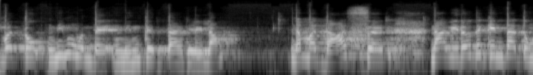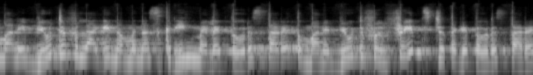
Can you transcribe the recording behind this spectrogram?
ಇವತ್ತು ನಿಮ್ಮ ಮುಂದೆ ನಿಂತಿರ್ತಾ ಇರಲಿಲ್ಲ. ನಮ್ಮ ದಾಸ್ ಸರ್ ನಾವಿರೋದಕ್ಕಿಂತ ತುಂಬಾನೇ ಬ್ಯೂಟಿಫುಲ್ ಆಗಿ ನಮ್ಮನ್ನ ಸ್ಕ್ರೀನ್ ಮೇಲೆ ತೋರಿಸ್ತಾರೆ, ತುಂಬಾನೇ ಬ್ಯೂಟಿಫುಲ್ ಫ್ರೇಮ್ಸ್ ಜೊತೆಗೆ ತೋರಿಸ್ತಾರೆ.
